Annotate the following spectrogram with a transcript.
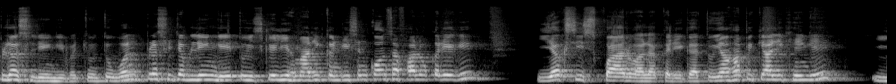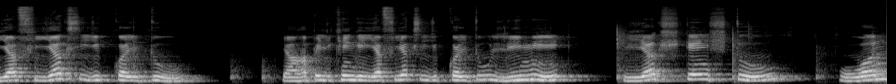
plus लेंगे बच्चों। तो वन प्लस जब लेंगे तो इसके लिए हमारी कंडीशन कौन सा फॉलो करेगी? यक्स स्क्वायर वाला करेगा। तो यहाँ पे क्या लिखेंगे? F X is equal to यहाँ पे लिखेंगे F X is equal to limit X tends to one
